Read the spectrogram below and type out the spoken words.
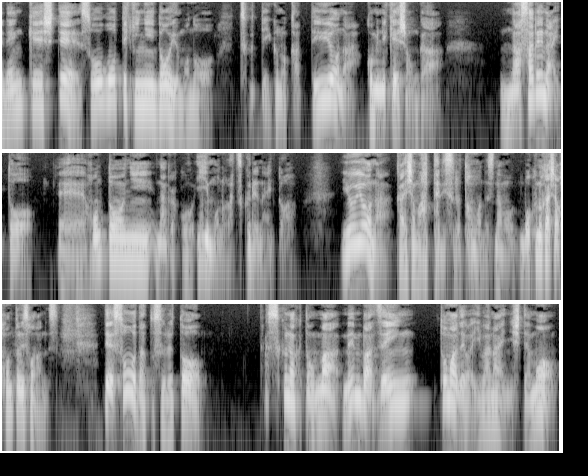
ー、連携して総合的にどういうものを作っていくのかっていうようなコミュニケーションがなされないと、えー、本当になんかこういいものが作れないというような会社もあったりすると思うんですね。もう僕の会社は本当にそうなんです。で、そうだとすると、少なくとも、まあ、メンバー全員とまでは言わないにしても、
